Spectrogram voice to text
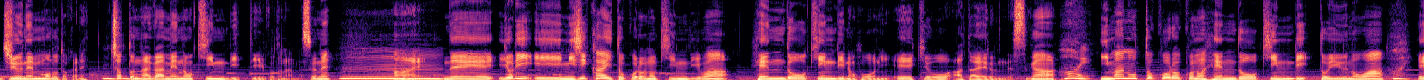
10年ものとかね、うん。ちょっと長めの金利っていうことなんですよね。はい、でより短いところの金利は変動金利の方に影響を与えるんですがはい。今のところこの変動金利というのは、はい。え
